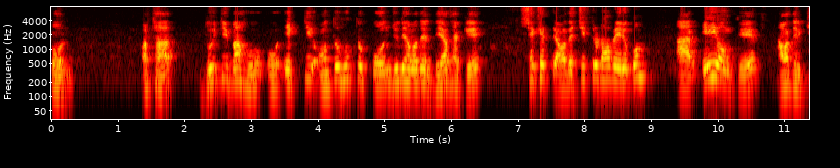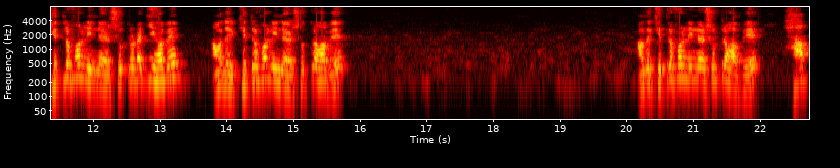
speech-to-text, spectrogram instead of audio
কোণ। অর্থাৎ দুইটি বাহু ও একটি অন্তর্ভুক্ত কোণ যদি আমাদের দেয়া থাকে, সেক্ষেত্রে আমাদের চিত্রটা হবে এরকম। আর এই অঙ্কে আমাদের ক্ষেত্রফল নির্ণয়ের সূত্রটা কি হবে? আমাদের ক্ষেত্রফল নির্ণয়ের সূত্র হবে, আমাদের ক্ষেত্রফল নির্ণয়ের সূত্র হবে হাফ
